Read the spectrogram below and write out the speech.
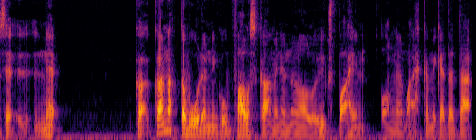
se, ne, kannattavuuden niin kuin falskaaminen on ollut yksi pahin ongelma ehkä, mikä tätä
